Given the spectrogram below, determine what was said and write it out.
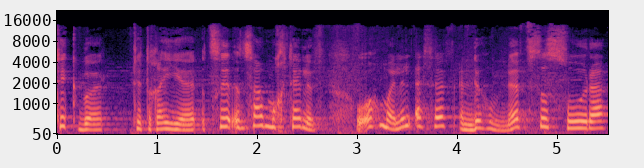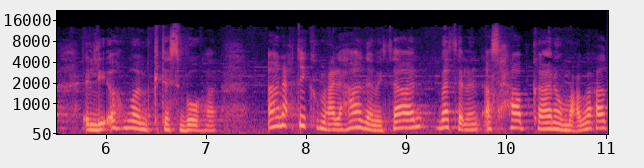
تكبر تتغير تصير إنسان مختلف وهم للأسف عندهم نفس الصورة اللي هم مكتسبوها أنا أعطيكم على هذا مثال. مثلا أصحاب كانوا مع بعض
